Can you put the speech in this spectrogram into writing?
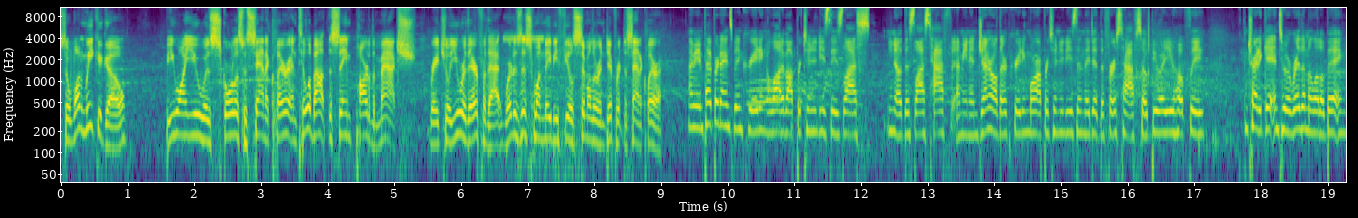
So one week ago, BYU was scoreless with Santa Clara until about the same part of the match. Rachel, you were there for that. Where does this one maybe feel similar and different to Santa Clara? I mean, Pepperdine's been creating a lot of opportunities these last you know, this last half, I mean, in general, they're creating more opportunities than they did the first half. So BYU hopefully can try to get into a rhythm a little bit and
